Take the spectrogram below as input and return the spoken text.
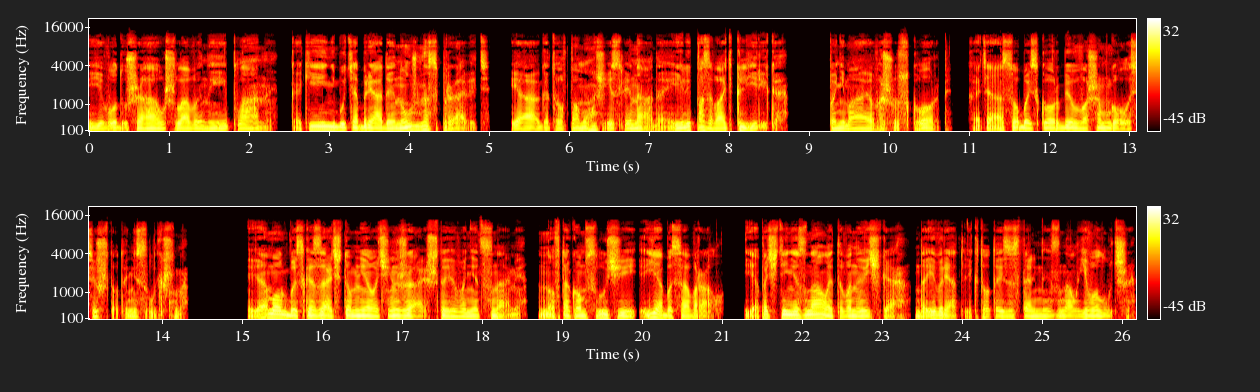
Его душа ушла в иные планы. Какие-нибудь обряды нужно справить. Я готов помочь, если надо, или позвать клирика. Понимаю вашу скорбь, хотя особой скорби в вашем голосе что-то не слышно. Я мог бы сказать, что мне очень жаль, что его нет с нами, но в таком случае я бы соврал. Я почти не знал этого новичка, да и вряд ли кто-то из остальных знал его лучше.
